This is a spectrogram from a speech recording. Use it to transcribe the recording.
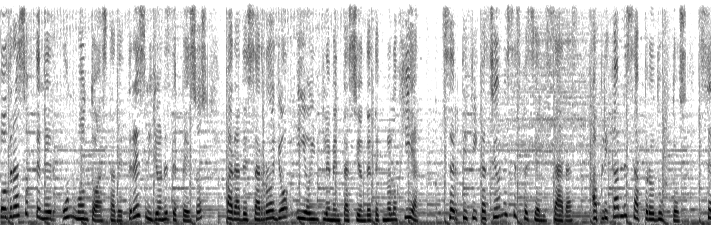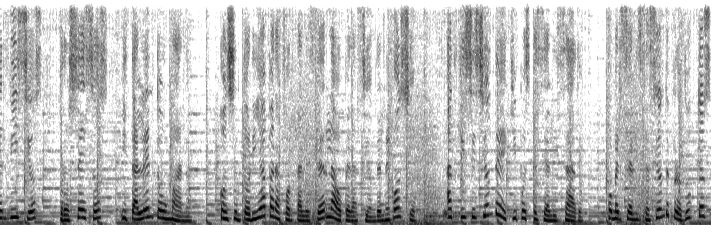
Podrás obtener un monto hasta de 3 millones de pesos para desarrollo y o implementación de tecnología, certificaciones especializadas aplicables a productos, servicios, procesos y talento humano, consultoría para fortalecer la operación del negocio, adquisición de equipo especializado, comercialización de productos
